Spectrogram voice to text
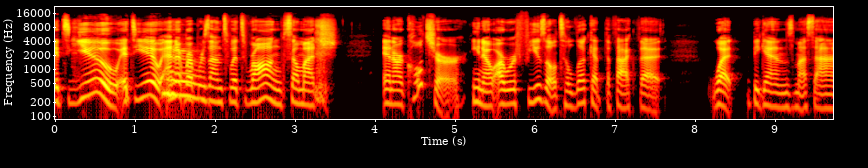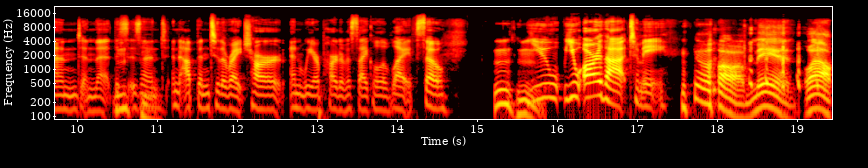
It's you. It's you. Yeah. And it represents what's wrong so much in our culture. You know, our refusal to look at the fact that what begins must end and that this mm-hmm. isn't an up and to the right chart and we are part of a cycle of life so mm-hmm. you you are that to me oh man wow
